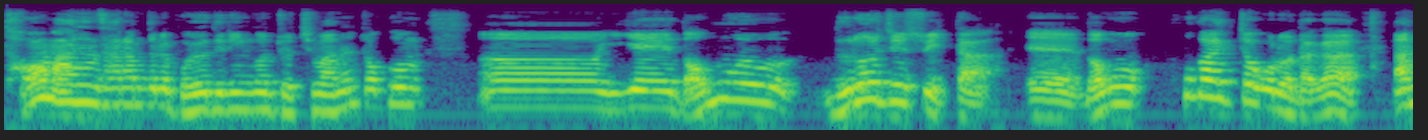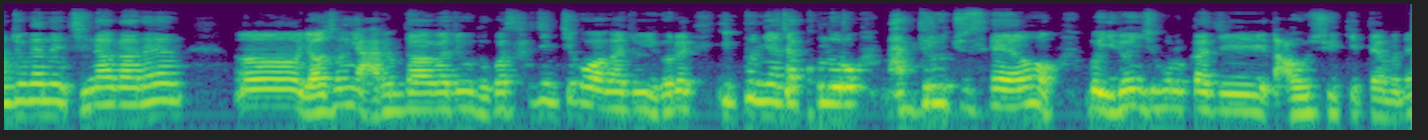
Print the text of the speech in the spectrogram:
더 많은 사람들을 보여드린 건 좋지만은 조금 어, 이게 너무 늘어질 수 있다. 예, 너무 포괄적으로다가 나중에는 지나가는 어, 여성이 아름다워가지고 누가 사진 찍어 와가지고 이거를 이쁜 여자 코너로 만들어 주세요. 뭐 이런 식으로까지 나올 수 있기 때문에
